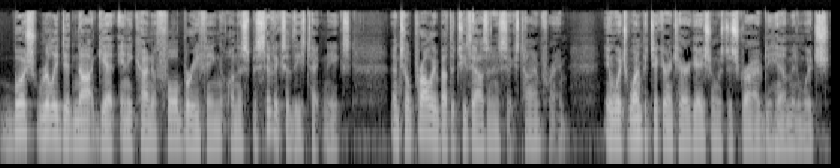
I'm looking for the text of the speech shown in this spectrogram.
Bush really did not get any kind of full briefing on the specifics of these techniques until probably about the 2006 timeframe, in which one particular interrogation was described to him in which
